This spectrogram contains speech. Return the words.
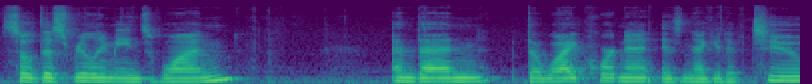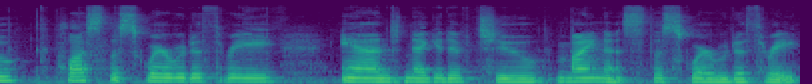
So this really means 1, and then the y-coordinate is negative 2 plus the square root of 3, and negative 2 minus the square root of 3.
